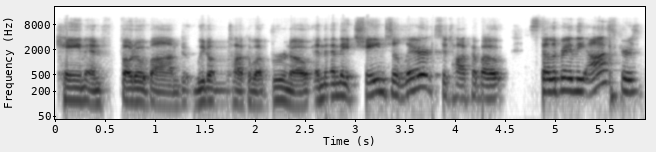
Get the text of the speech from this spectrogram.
came and photobombed We Don't Talk About Bruno. And then they changed the lyrics to talk about celebrating the Oscars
